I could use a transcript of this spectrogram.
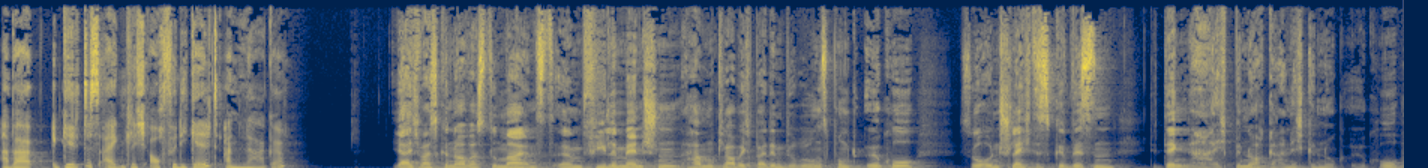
aber gilt es eigentlich auch für die Geldanlage? Ja, ich weiß genau, was du meinst. Ähm, viele Menschen haben, glaube ich, bei dem Berührungspunkt Öko so ein schlechtes Gewissen. Die denken, ah, ich bin noch gar nicht genug Öko.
